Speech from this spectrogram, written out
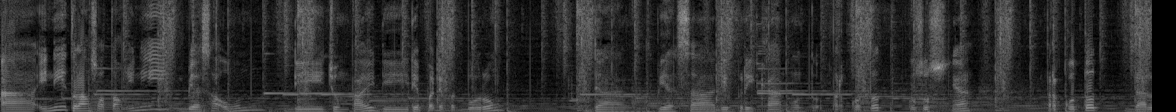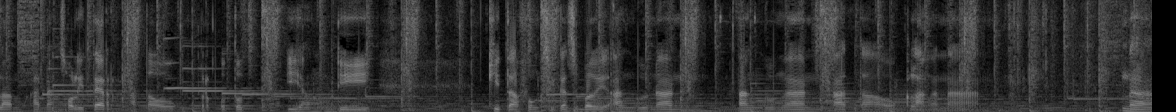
Uh, ini tulang sotong ini biasa umum dijumpai di depot-depot burung dan biasa diberikan untuk perkutut khususnya perkutut dalam kandang soliter atau perkutut yang di kita fungsikan sebagai anggunan, anggungan atau kelangenan. Nah,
